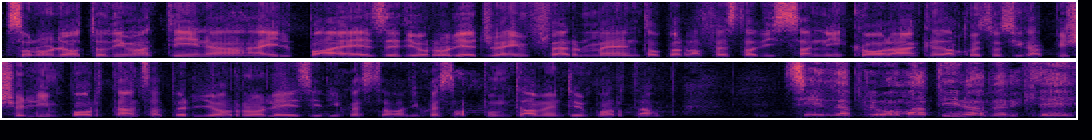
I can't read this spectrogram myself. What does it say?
Sono le 8 di mattina e il paese di Orroli è già in fermento per la festa di San Nicola, anche da questo si capisce l'importanza per gli orrolesi di questo, di questo appuntamento importante. Sì, da prima mattina perché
